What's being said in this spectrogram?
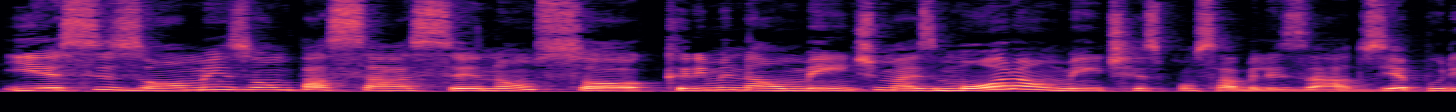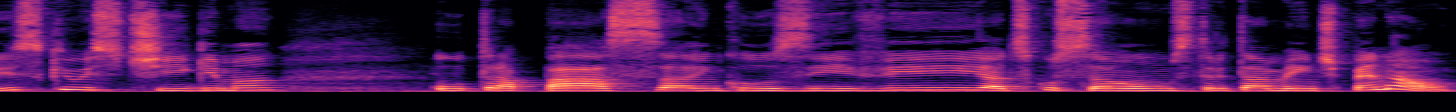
E esses homens vão passar a ser não só criminalmente, mas moralmente responsabilizados. E é por isso que o estigma ultrapassa, inclusive, a discussão estritamente penal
